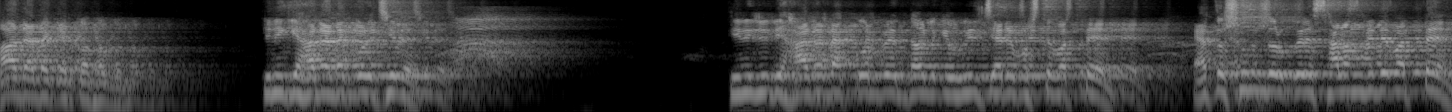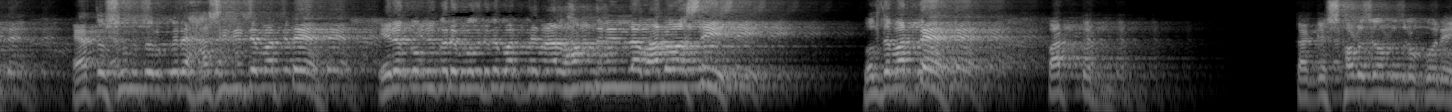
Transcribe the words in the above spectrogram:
হার্ট অ্যাটাকের কথা বলে তিনি কি হার্ট অ্যাটাক করেছিলেন? তিনি যদি হার্ট অ্যাটাক করবেন, তাহলে কি হুইল চেয়ারে বসতে পারতেন? এত সুন্দর করে সালাম দিতে পারতেন? এত সুন্দর করে হাসি দিতে পারতেন? এরকম করে বলতে পারতেন, আলহামদুলিল্লাহ, ভালো আছি। বলতে পারতেন? পারতেন তাকে ষড়যন্ত্র করে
